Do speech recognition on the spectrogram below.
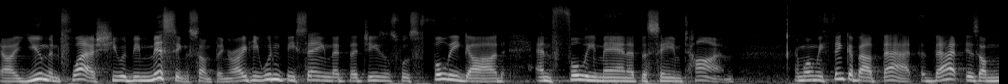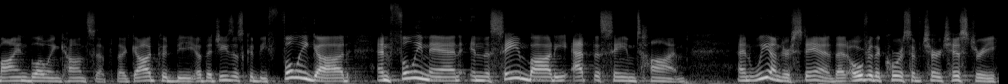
uh, human flesh, he would be missing something, right? He wouldn't be saying that, that Jesus was fully God and fully man at the same time. And when we think about that, that is a mind blowing concept that God could be, that Jesus could be fully God and fully man in the same body at the same time. And we understand that over the course of church history,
